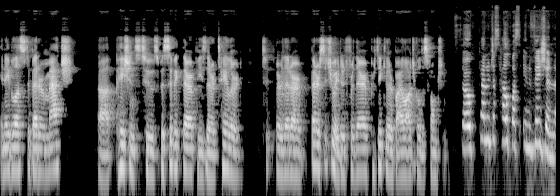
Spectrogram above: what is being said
enable us to better match uh, patients to specific therapies that are tailored to, or that are better situated for their particular biological dysfunction. So, can you just help us envision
